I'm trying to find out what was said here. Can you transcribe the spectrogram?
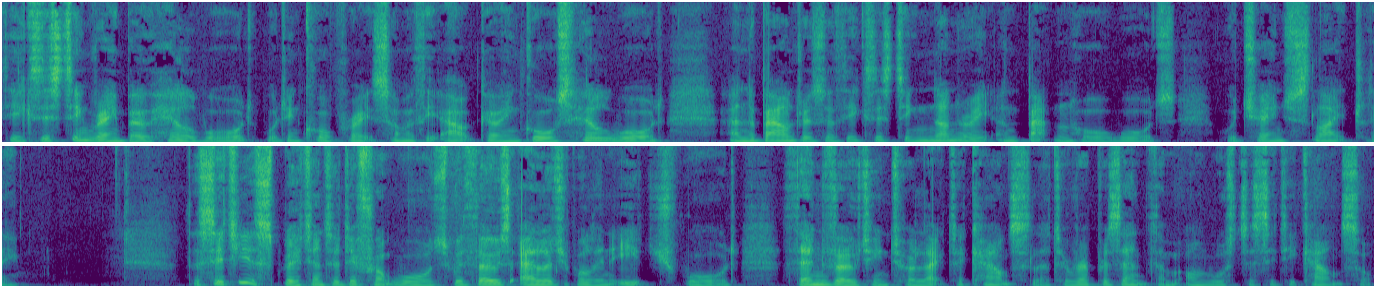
The existing Rainbow Hill ward would incorporate some of the outgoing Gorse Hill ward, and the boundaries of the existing Nunnery and Battenhall wards would change slightly. The city is split into different wards, with those eligible in each ward then voting to elect a councillor to represent them on Worcester City Council.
